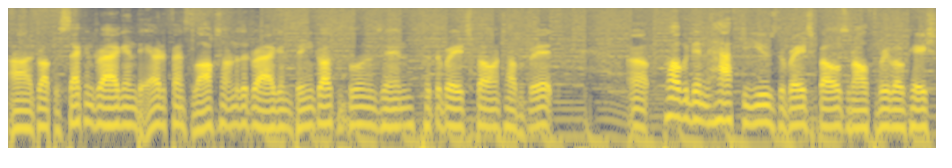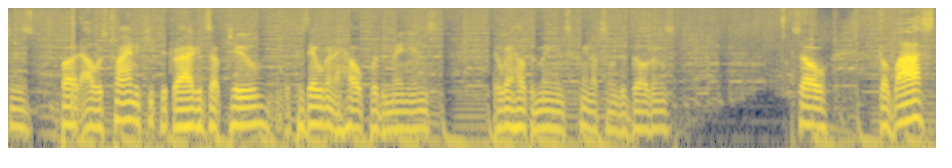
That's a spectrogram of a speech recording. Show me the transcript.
Uh, drop the second dragon, the air defense locks onto the dragon, then you drop the balloons in, put the rage spell on top of it. Uh, probably didn't have to use the rage spells in all three locations, but I was trying to keep the dragons up too, because they were going to help with the minions. They were going to help the minions clean up some of the buildings. So the last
